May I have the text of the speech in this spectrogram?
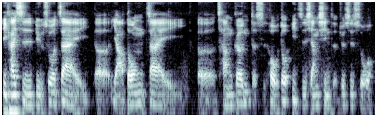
一开始，比如说在呃亚东，在呃长庚的时候，都一直相信着，就是说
